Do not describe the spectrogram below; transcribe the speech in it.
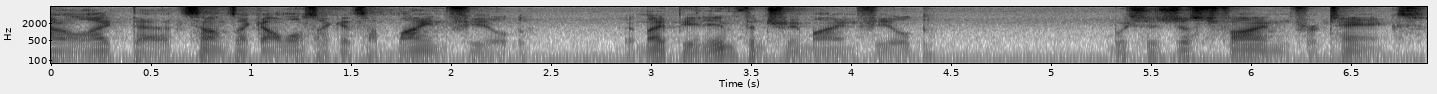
I don't like that. It sounds like almost like it's a minefield. It might be an infantry minefield, which is just fine for tanks.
